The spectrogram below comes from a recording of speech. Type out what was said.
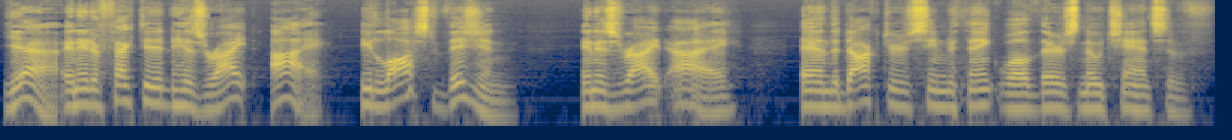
Yeah, and it affected his right eye. He lost vision in his right eye, and the doctors seem to think, well, there's no chance of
